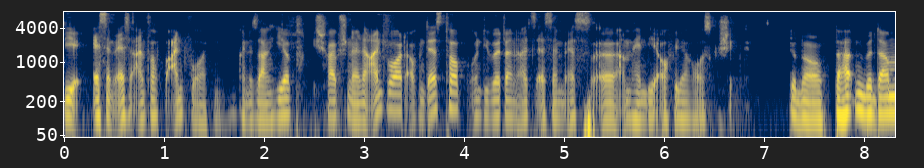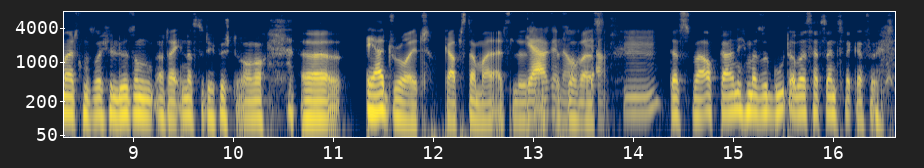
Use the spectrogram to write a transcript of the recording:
die SMS einfach beantworten. Ich könnte sagen, hier, ich schreibe schnell eine Antwort auf dem Desktop und die wird dann als SMS äh, am Handy auch wieder rausgeschickt. Genau, da hatten wir damals eine solche Lösung, da erinnerst du dich bestimmt auch noch, äh, AirDroid gab es da mal als Lösung ja, genau, für sowas. Ja. Mhm. Das war auch gar nicht mal so gut, aber es hat seinen Zweck erfüllt.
